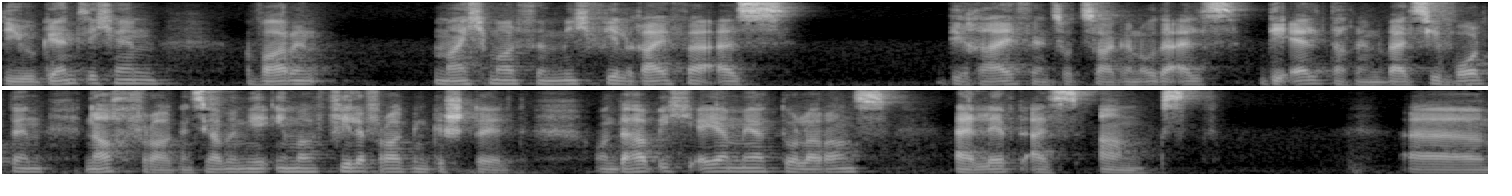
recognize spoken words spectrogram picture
die Jugendlichen waren manchmal für mich viel reifer als die Reifen sozusagen oder als die Älteren, weil sie wollten nachfragen. Sie haben mir immer viele Fragen gestellt. Und da habe ich eher mehr Toleranz erlebt als Angst. Äh,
